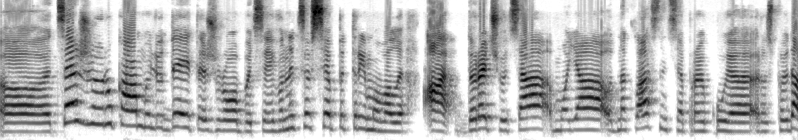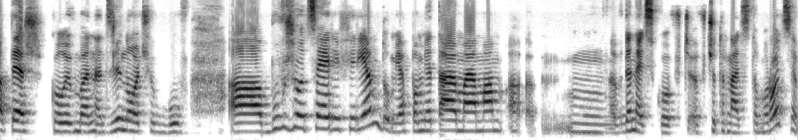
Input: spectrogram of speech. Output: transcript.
Е, це ж руками людей теж робиться, і вони це все підтримували. А до речі, ця моя однокласниця, про яку я розповідала, теж коли в мене дзвіночок був. Був же оцей референдум. Я пам'ятаю, моя мама в Донецьку в 2014 році.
